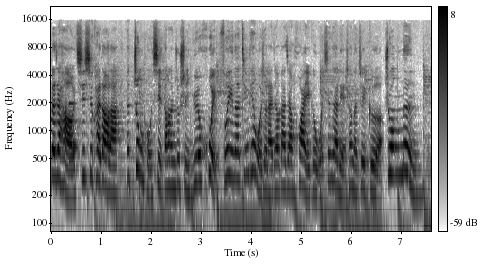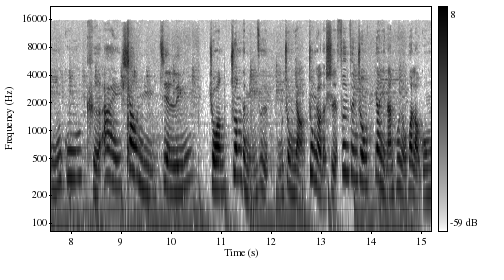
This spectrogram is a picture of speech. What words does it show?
大家好，七夕快到了，那重头戏当然就是约会，所以呢，今天我就来教大家画一个我现在脸上的这个装嫩、无辜、可爱少女减龄妆。妆的名字不重要，重要的是分分钟让你男朋友或老公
